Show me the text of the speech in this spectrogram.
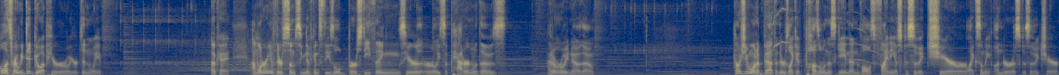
Oh, that's right, we did go up here earlier, didn't we? Okay. I'm wondering if there's some significance to these little bursty things here, or at least a pattern with those. I don't really know, though. How much you want to bet that there's like a puzzle in this game that involves finding a specific chair or like something under a specific chair?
